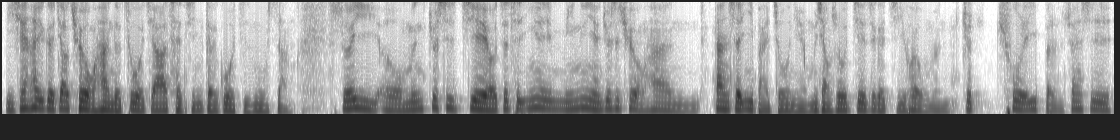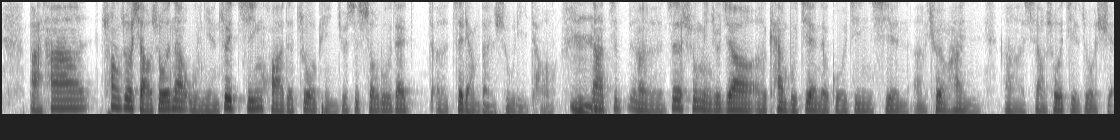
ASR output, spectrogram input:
以前还有一个叫邱永汉的作家曾经得过直木赏，所以呃，我们就是借由这次，因为明年就是邱永汉诞生一百周年，我们想说借这个机会，我们就出了一本，算是把他创作小说那五年最精华的作品，就是收录在呃这两本书里头。嗯，那这呃这个书名就叫呃看不见的。国境线，呃，邱永汉，呃，小说杰作选。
